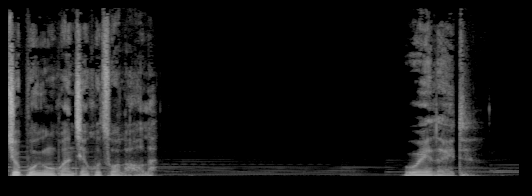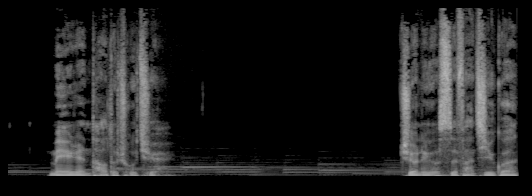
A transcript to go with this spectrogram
就不用还钱或坐牢了。W a l e d 没人逃得出去。这里有司法机关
